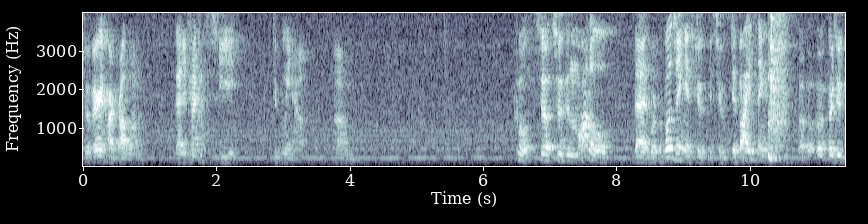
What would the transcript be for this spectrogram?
to a very hard problem that you kind of have to see to glean out. Um, cool. So, so the model that we're proposing is to, is to divide things, or, or, or, to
